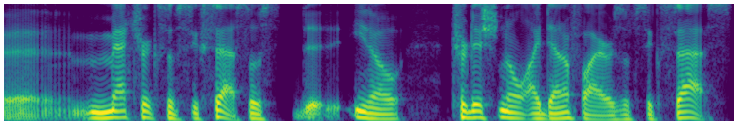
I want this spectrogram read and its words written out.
uh, metrics of success, those uh, you know traditional identifiers of success,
